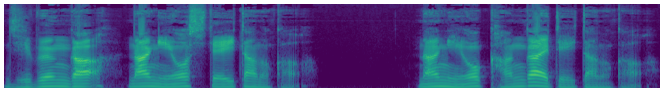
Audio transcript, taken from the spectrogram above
自分が何をしていたのか、何を考えていたのか、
